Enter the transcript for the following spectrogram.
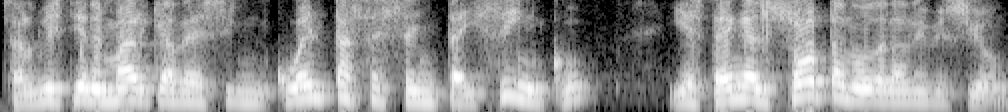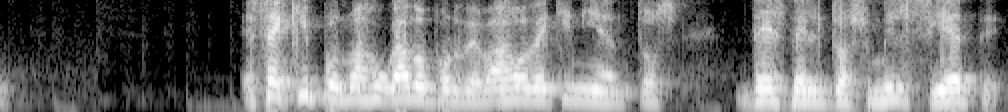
San Luis tiene marca de 50-65 y está en el sótano de la división. Ese equipo no ha jugado por debajo de 500 desde el 2007.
